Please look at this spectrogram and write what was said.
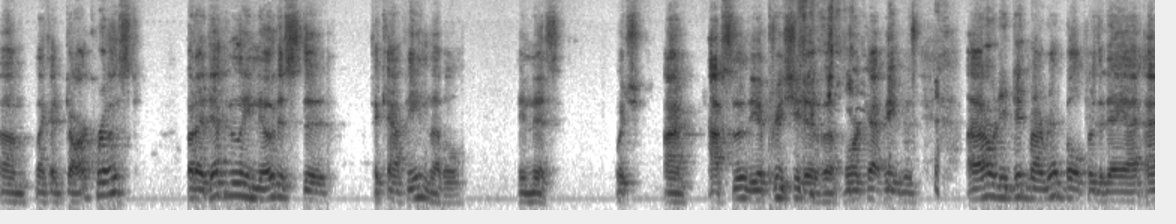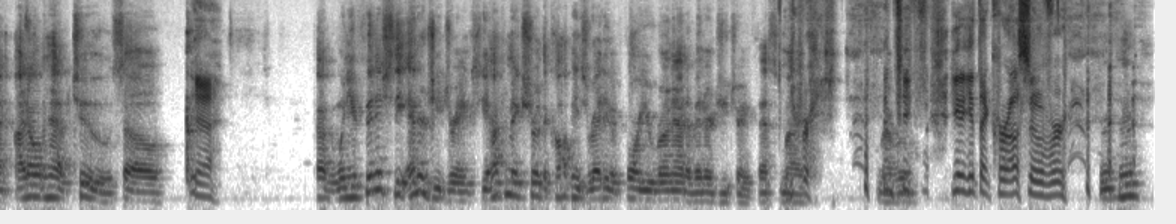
um, like a dark roast, but I definitely noticed the the caffeine level in this, which I'm absolutely appreciative of more caffeine. I already did my Red Bull for the day. I, I I don't have two, so Yeah. When you finish the energy drinks, you have to make sure the coffee's ready before you run out of energy drink. That's my, Right. my rule. you gotta get that crossover. Mhm.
